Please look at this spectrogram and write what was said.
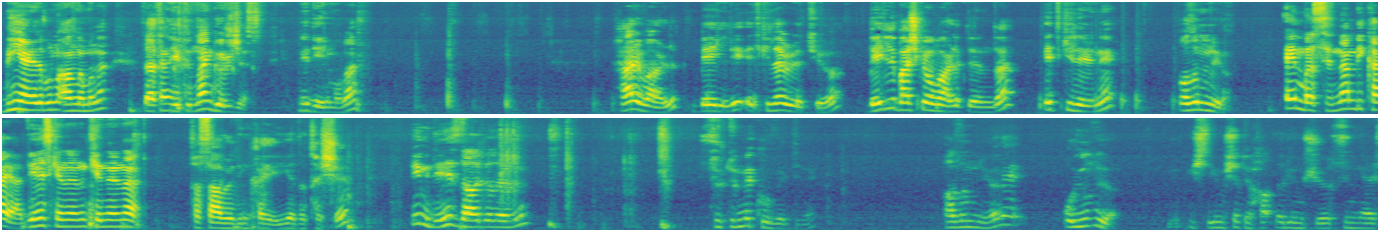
Bin yerde bunun anlamını zaten yakından göreceğiz. Ne diyelim ona? Her varlık belli etkiler üretiyor. Belli başka varlıkların da etkilerini alımlıyor. En basitinden bir kaya. Deniz kenarının kenarına tasavvur edin kayayı ya da taşı. Değil mi? Deniz dalgalarının sürtünme kuvvetini alımlıyor ve oyuluyor. İşte yumuşatıyor, hatları yumuşuyor, sünger,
